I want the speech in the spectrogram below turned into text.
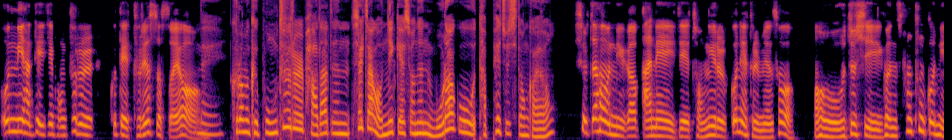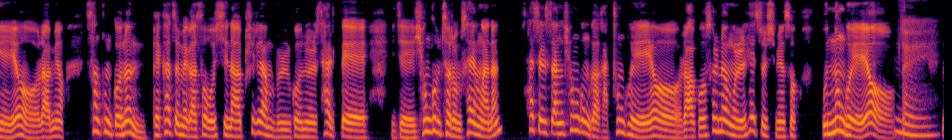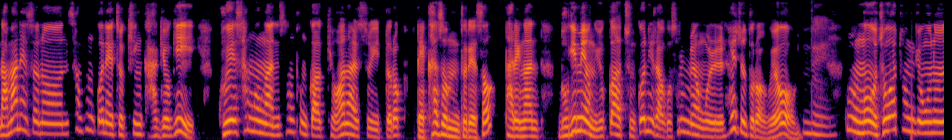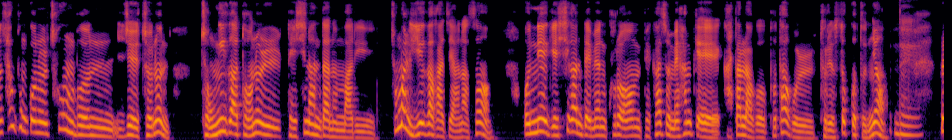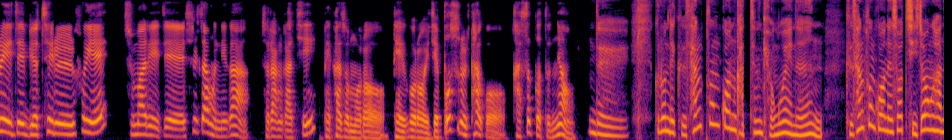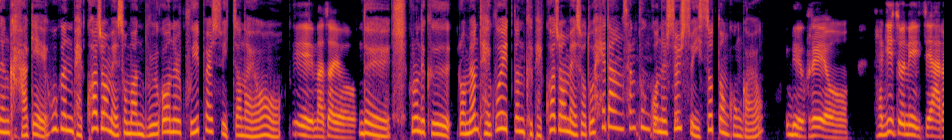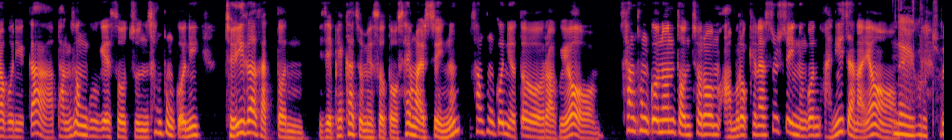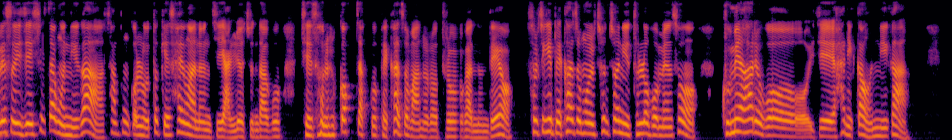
언니한테 이제 봉투를 그때 드렸었어요. 네. 그러면 그 봉투를 받아든 실장 언니께서는 뭐라고 답해 주시던가요? 실장 언니가 안에 이제 종이를 꺼내 들면서 어, 우주 씨 이건 상품권이에요. 라며 상품권은 백화점에 가서 옷이나 필요한 물건을 살 때 이제 현금처럼 사용하는 사실상 현금과 같은 거예요. 라고 설명을 해 주시면서 웃는 거예요. 네. 남한에서는 상품권에 적힌 가격이 그에 상응한 상품과 교환할 수 있도록 백화점들에서 발행한 무기명 유가 증권이라고 설명을 해주더라고요. 네. 그뭐저 같은 경우는 상품권을 처음 본 이제 저는 종이가 돈을 대신한다는 말이 정말 이해가 가지 않아서 언니에게 시간 되면 그럼 백화점에 함께 가달라고 부탁을 드렸었거든요. 네. 그래 이제 며칠 후에 주말에 이제 실장 언니가 저랑 같이 백화점으로 대구로 이제 버스를 타고 갔었거든요. 네. 그런데 그 상품권 같은 경우에는 그 상품권에서 지정하는 가게 혹은 백화점에서만 물건을 구입할 수 있잖아요. 예, 맞아요. 네. 그런데 그, 그러면 대구에 있던 그 백화점에서도 해당 상품권을 쓸 수 있었던 건가요? 네, 그래요. 가기 전에 이제 알아보니까 방송국에서 준 상품권이 저희가 갔던 이제 백화점에서도 사용할 수 있는 상품권이었더라고요. 상품권은 돈처럼 아무렇게나 쓸 수 있는 건 아니잖아요. 네, 그렇죠. 그래서 이제 실장 언니가 상품권을 어떻게 사용하는지 알려준다고 제 손을 꼭 잡고 백화점 안으로 들어갔는데요. 솔직히 백화점을 천천히 둘러보면서 구매하려고 이제 하니까 언니가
